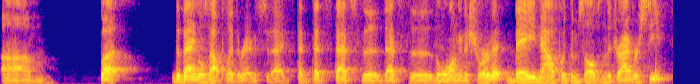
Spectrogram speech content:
Um, but the Bengals outplayed the Ravens today. That, that's that's the that's the the long and the short of it. They now put themselves in the driver's seat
